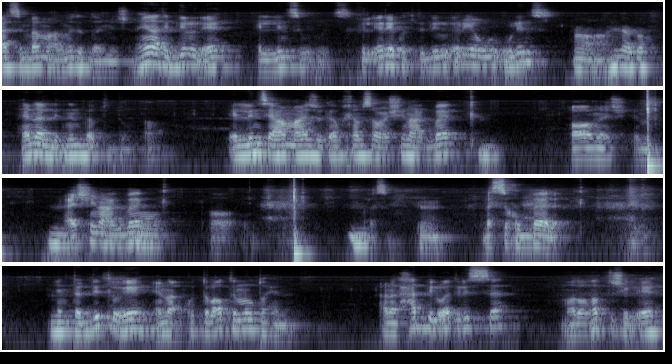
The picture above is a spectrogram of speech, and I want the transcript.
أرسم بقى معلومات ال dimension هنا هتديله الإيه؟ ال length وال width في ال area كنت بتديله ال area و length آه هنا ضغط هنا الاثنين بقى بتديهم. آه. ال length يا عم عايزه كام؟ 25 عجباك. آه ماشي مم. 20 آه. عجباك آه. بس. بس خد بالك. أنت اديت له إيه؟ أنا كنت لقطت النقطة هنا. أنا لحد دلوقتي لسه ما ضغطتش الإيه؟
